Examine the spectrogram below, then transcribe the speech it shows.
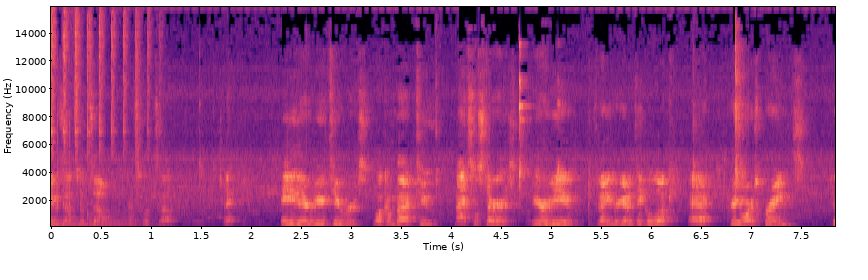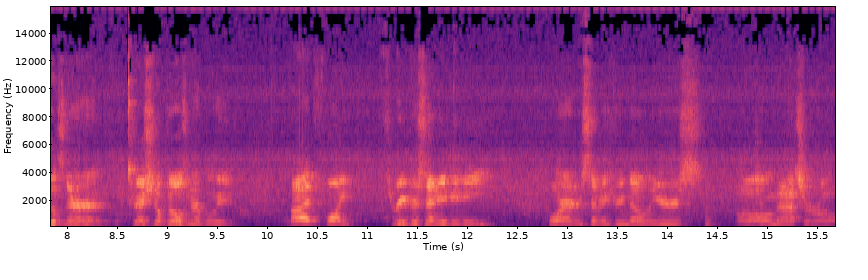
Springs, that's what's up. That's what's up. Hey, hey there, beer tubers. Welcome back to Maxwell Starr's Beer Review. Tonight we're going to take a look at Creemore Springs Pilsner, traditional Pilsner, I believe. 5.3% ABV, 473 milliliters. All natural.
